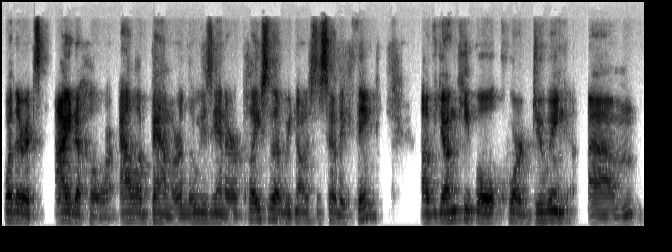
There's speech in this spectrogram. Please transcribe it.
whether it's Idaho or Alabama or Louisiana or places that we don't necessarily think of young people who are doing um,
